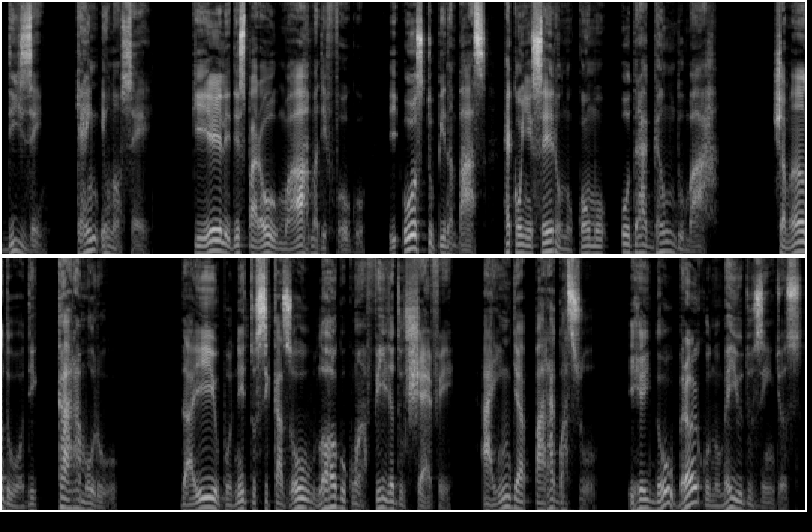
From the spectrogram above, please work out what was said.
dizem, quem eu não sei, que ele disparou uma arma de fogo e os tupinambás reconheceram-no como o dragão do mar, chamando-o de Caramuru. Daí o bonito se casou logo com a filha do chefe, a Índia Paraguaçu, e reinou branco no meio dos índios.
